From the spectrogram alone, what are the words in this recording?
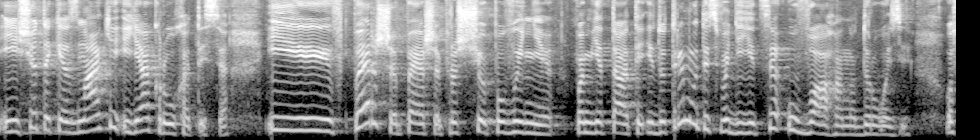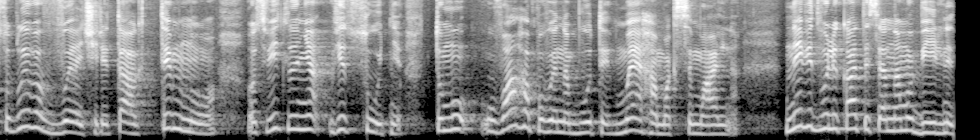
І що таке знаки і як рухатися. І вперше, перше, про що повинні пам'ятати і дотримуватись водії, це увага на дорозі. Особливо ввечері, так, темно, освітлення відсутнє. Тому увага повинна бути мега максимальна. Не відволікатися на мобільні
